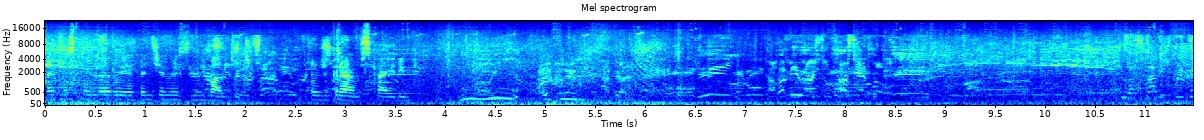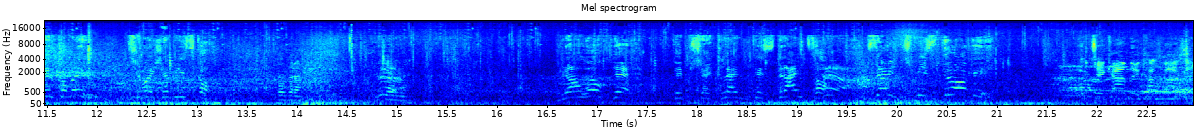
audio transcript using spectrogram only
tak to spoileruję, będziemy z nim walczyć. Bo już grałem w Skyrim. Zostaliśmy tylko. Trzymaj się blisko. Dobra, idziemy. Ty przeklęty zdrajco! Zejdź mi z drogi! Uciekamy, handlarze!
